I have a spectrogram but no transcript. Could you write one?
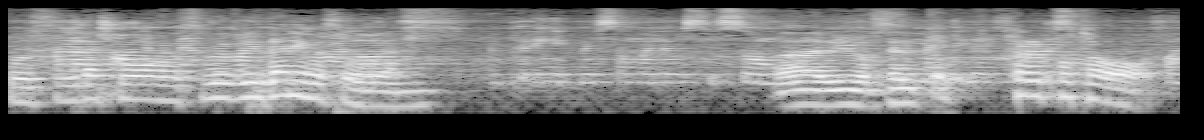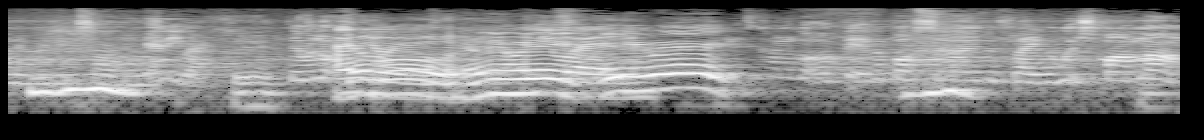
pues, I era love como remember súper a moment británico in song. Ah, el mismo acento. Maybe they Harry Potter. find it. Anyway, Sí. there were lots Anyway. of Anyway, Anyway. anyway. It's kind of got a bit of a bossa nova flavour, which my mum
